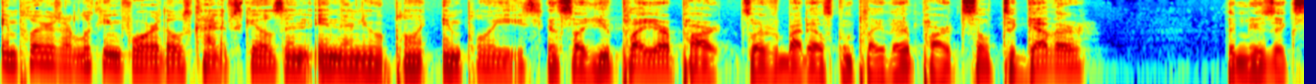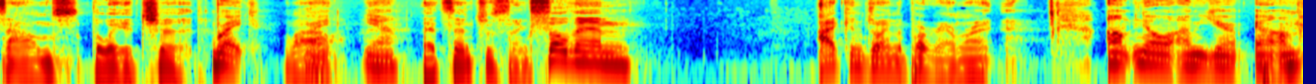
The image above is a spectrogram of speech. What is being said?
employers are looking for those kind of skills in, in their new employ- employees. and so you play your part so everybody else can play their part so together the music sounds the way it should Right. wow Right. Yeah. that's interesting so then i can join the program right Um, no, I'm your. Um,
